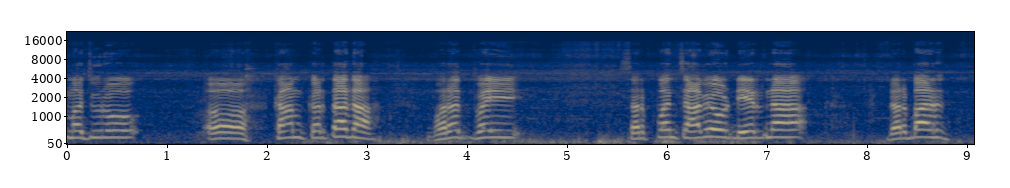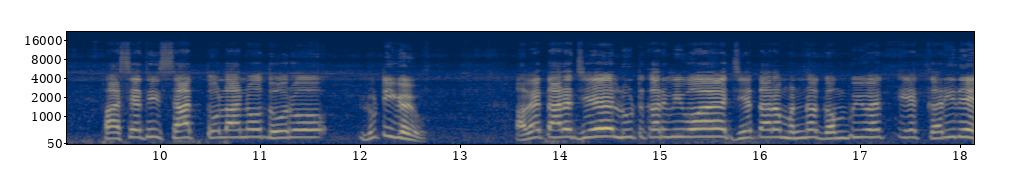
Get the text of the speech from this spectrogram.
મજૂરો અ, કામ કરતા હતા. ભરતભાઈ સરપંચ આવ્યો ડેરના દરબાર પાસેથી સાત તોલાનો દોરો લૂંટી ગયો. હવે તારે જે લૂંટ કરવી હોય, જે તારા મનને ગમવી હોય, એ કરી દે.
